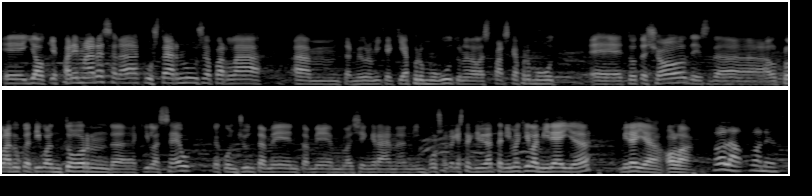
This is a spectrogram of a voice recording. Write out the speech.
Eh, I el que farem ara serà acostar-nos a parlar amb també una mica qui ha promogut, una de les parts que ha promogut eh, tot això, des del Pla Educatiu Entorn d'aquí la Seu, que conjuntament també amb la gent gran han impulsat aquesta activitat. Tenim aquí la Mireia. Mireia, hola. Hola, bones.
